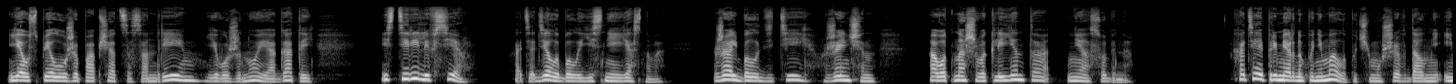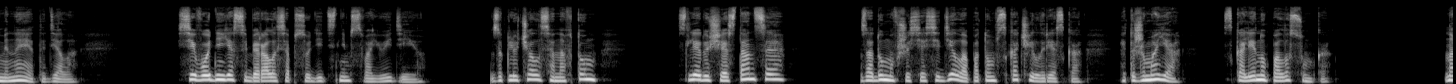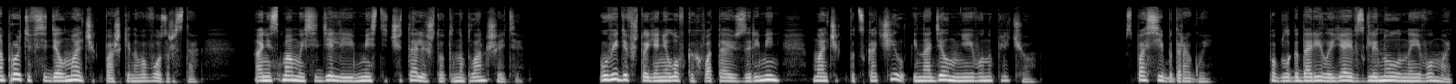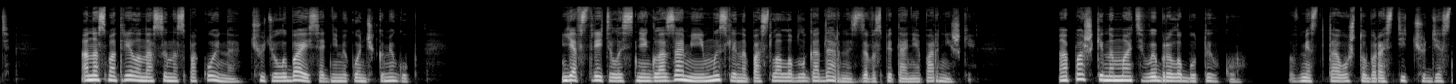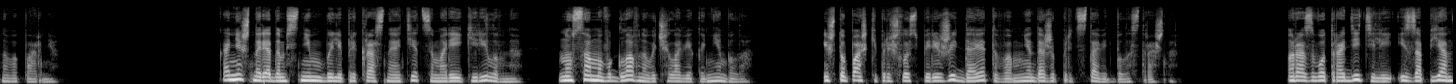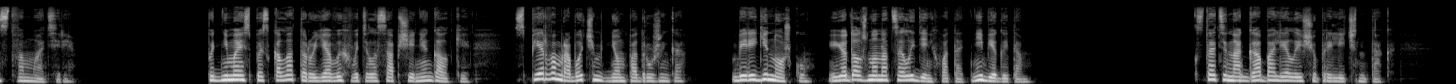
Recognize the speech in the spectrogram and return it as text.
Я успела уже пообщаться с Андреем, его женой и Агатой. Истерили все, хотя дело было яснее ясного. Жаль было детей, женщин, а вот нашего клиента не особенно. Хотя я примерно понимала, почему шеф дал мне именно это дело. Сегодня я собиралась обсудить с ним свою идею. Заключалась она в том, следующая станция... Задумавшись, я сидела, а потом вскочила резко. «Это же моя!» С колен упала сумка. Напротив сидел мальчик Пашкиного возраста. Они с мамой сидели и вместе читали что-то на планшете. Увидев, что я неловко хватаюсь за ремень, мальчик подскочил и надел мне его на плечо. «Спасибо, дорогой», — поблагодарила я и взглянула на его мать. Она смотрела на сына спокойно, чуть улыбаясь одними кончиками губ. Я встретилась с ней глазами и мысленно послала благодарность за воспитание парнишки. А Пашкина мать выбрала бутылку, вместо того, чтобы растить чудесного парня. Конечно, рядом с ним были прекрасный отец и Мария Кирилловна, но самого главного человека не было. И что Пашке пришлось пережить до этого, мне даже представить было страшно. Развод родителей из-за пьянства матери. Поднимаясь по эскалатору, я выхватила сообщение Галки. «С первым рабочим днем, подруженька. Береги ножку, ее должно на целый день хватать, не бегай там». Кстати, нога болела еще прилично так.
